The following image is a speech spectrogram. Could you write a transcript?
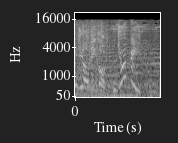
Yo digo Yupi.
